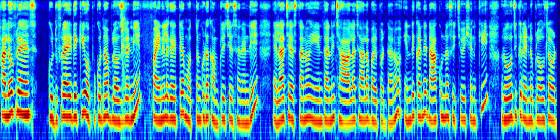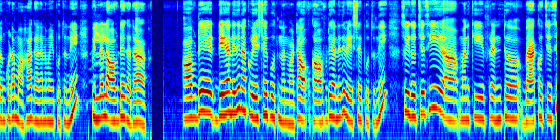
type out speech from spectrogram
హలో ఫ్రెండ్స్ గుడ్ ఫ్రైడేకి ఒప్పుకున్న బ్లౌజులన్నీ ఫైనల్గా అయితే మొత్తం కూడా కంప్లీట్ చేశానండి. ఎలా చేస్తానో ఏంటని చాలా చాలా భయపడ్డాను. ఎందుకంటే నాకున్న సిచ్యువేషన్కి రోజుకి రెండు బ్లౌజులు అవ్వడం కూడా మహా గగనం అయిపోతుంది పిల్లలు ఆఫ్ డే కదా. హాఫ్ డే డే అనేది నాకు వేస్ట్ అయిపోతుంది అనమాట ఒక హాఫ్ డే అనేది వేస్ట్ అయిపోతుంది. సో ఇది వచ్చేసి మనకి ఫ్రంట్ బ్యాక్ వచ్చేసి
